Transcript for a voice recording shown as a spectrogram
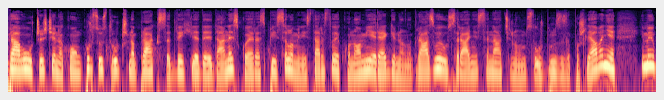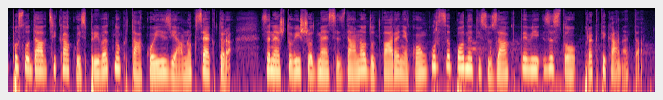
Pravo učešće na konkursu Stručna praksa 2011 koje je raspisalo Ministarstvo ekonomije i regionalnog razvoja u saradnji sa Nacionalnom službom za zapošljavanje imaju poslodavci kako iz privatnog, tako i iz javnog sektora. Za nešto više od mesec dana od otvaranja konkursa podneti su zahtevi za 100 praktikanata.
